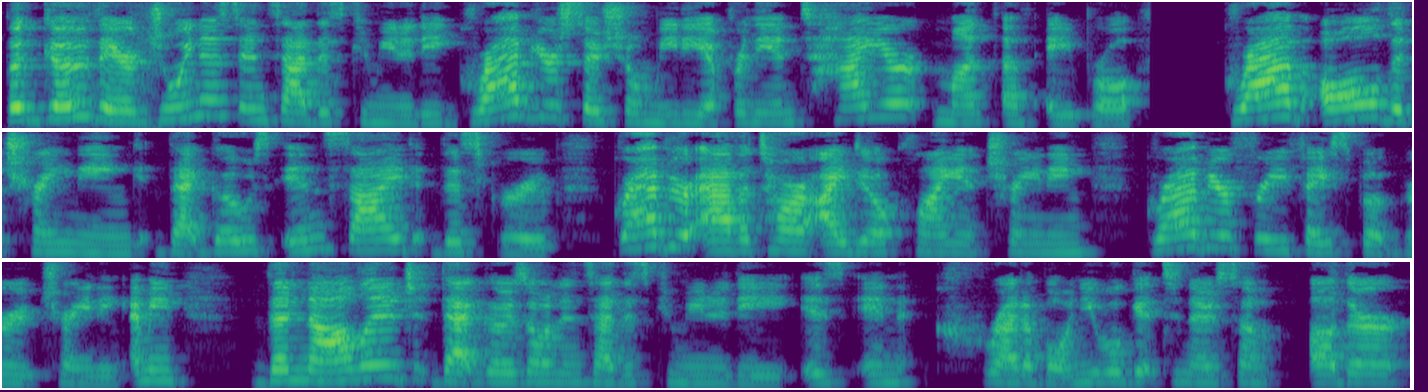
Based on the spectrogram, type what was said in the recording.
But go there, join us inside this community, grab your social media for the entire month of April. Grab all the training that goes inside this group. Grab your avatar ideal client training. Grab your free Facebook group training. I mean, the knowledge that goes on inside this community is incredible, and you will get to know some other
